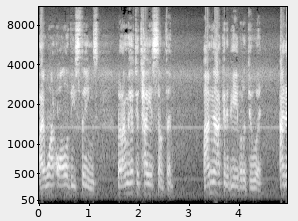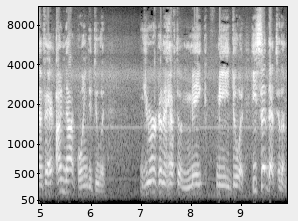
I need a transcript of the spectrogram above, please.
I want all of these things, but I'm going to have to tell you something. I'm not going to be able to do it, and in fact, I'm not going to do it. You're going to have to make me do it." He said that to them.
